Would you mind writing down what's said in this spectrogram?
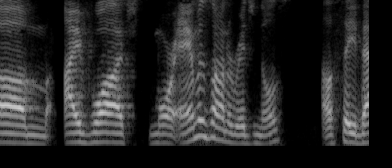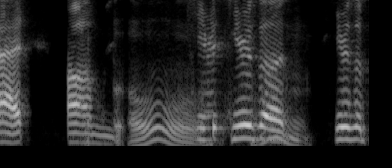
Um I've watched more Amazon originals. I'll say that. Um Oh, here, here's a Hmm. here's a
